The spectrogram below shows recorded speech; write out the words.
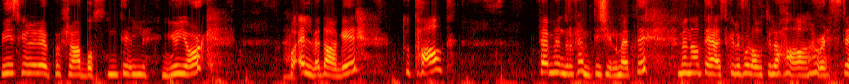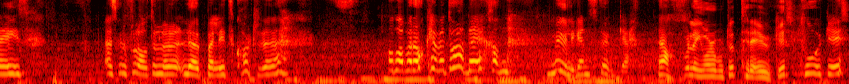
Vi skulle løpe fra Boston til New York på elleve dager. Totalt 550 km. Men at jeg skulle få lov til å ha rest days. Jeg skulle få lov til å løpe litt kortere. Og da bare OK, vet du hva, det kan muligens funke. ja. Hvor lenge var du borte? Tre uker? To uker.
